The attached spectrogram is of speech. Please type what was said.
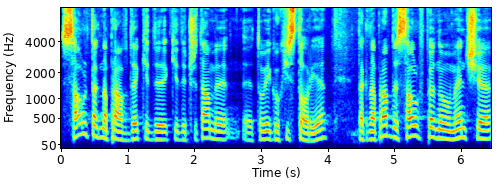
Saul tak naprawdę, kiedy, kiedy czytamy tą jego historię, tak naprawdę Saul w pewnym momencie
